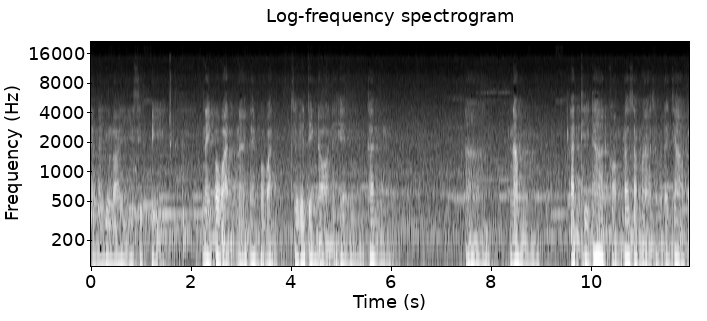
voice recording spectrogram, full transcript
นั้นอายุร้อยยี่สิบปี ในประวัตินะในประวัติเชเวติงดอนเห็นท่านนำ อัฐิธาตุของพระสัมมาสัมพุทธเจ้าไป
